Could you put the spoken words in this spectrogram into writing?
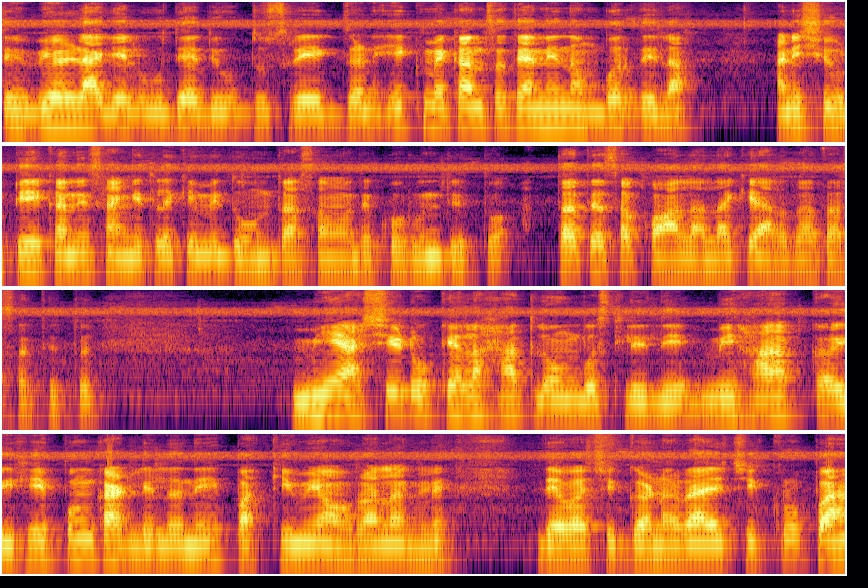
ते वेळ लागेल उद्या देऊ. दुसरे एक जण एकमेकांचा त्याने नंबर दिला आणि शेवटी एकाने सांगितलं की मी दोन तासामध्ये करून देतो. आत्ता त्याचा कॉल आला की अर्धा तासात येतो मी अशी डोक्याला हात लावून बसलेली आहे. मी हा क हे पण काढलेलं नाही बाकी मी आवरा लागले. देवाची गणरायाची कृपा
